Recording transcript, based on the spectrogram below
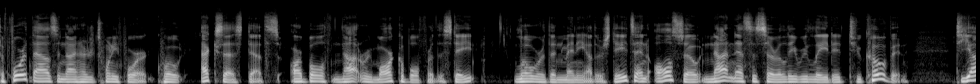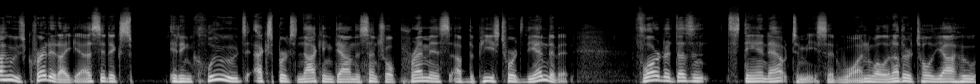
The 4,924, quote, excess deaths are both not remarkable for the state, lower than many other states, and also not necessarily related to COVID. To Yahoo's credit, I guess, it, ex- it includes experts knocking down the central premise of the piece towards the end of it. Florida doesn't stand out to me, said one, while another told Yahoo,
